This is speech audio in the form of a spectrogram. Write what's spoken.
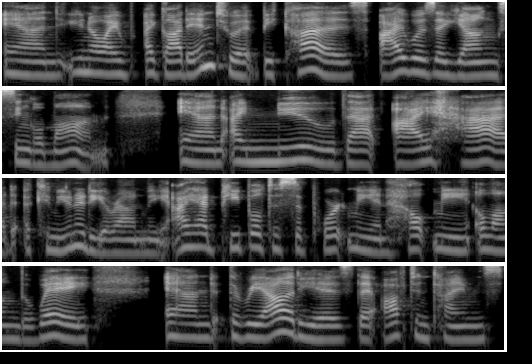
and you know I I got into it because I was a young single mom and I knew that I had a community around me. I had people to support me and help me along the way. And the reality is that oftentimes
